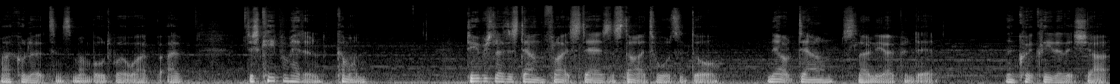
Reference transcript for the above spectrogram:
Michael looked and mumbled, Well, I, I just keep them hidden. Come on. Dewbridge led us down the flight of stairs and started towards the door. Knelt down, slowly opened it, then quickly let it shut.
